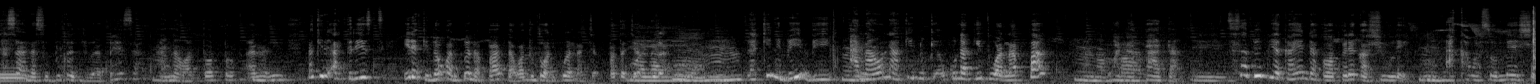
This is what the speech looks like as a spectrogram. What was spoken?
Sasa anasumbuka juu ya pesa ana watoto ana nini. Lakini at least ile kidogo alikuwa anapata watoto walikuwa anapata chakula. Lakini bibi anaona kitu kuna kitu wanapa wanapata sasa bibi akaenda akawapeleka shule akawasomesha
